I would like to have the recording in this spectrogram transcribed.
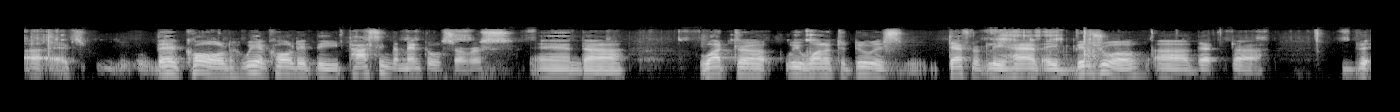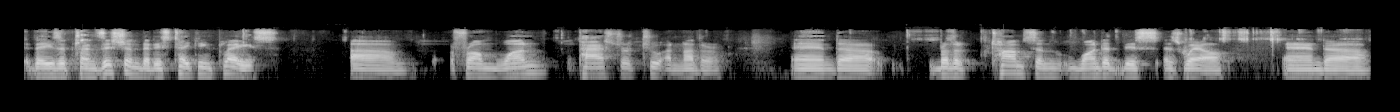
uh, they had called we had called it the passing the mantle service, and uh, what uh, we wanted to do is definitely have a visual uh, that uh, th- there is a transition that is taking place um, from one pastor to another, and uh, Brother Thompson wanted this as well, and. Uh,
